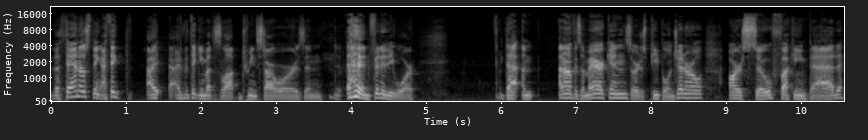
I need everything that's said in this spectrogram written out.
the Thanos thing. I think I I've been thinking about this a lot between Star Wars and Infinity War. That um, I don't know if it's Americans or just people in general are so fucking bad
